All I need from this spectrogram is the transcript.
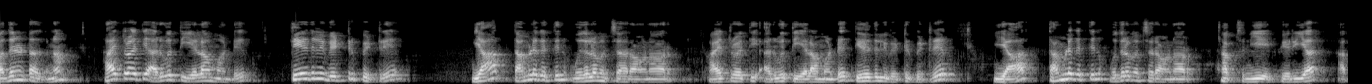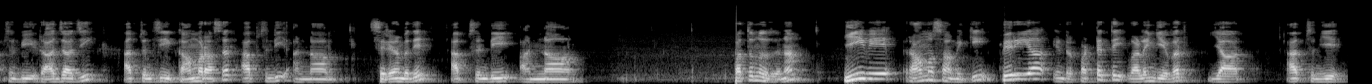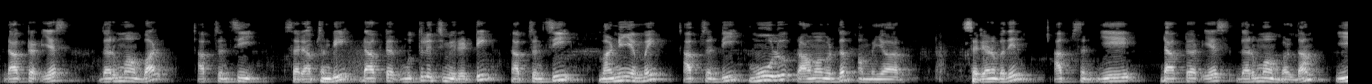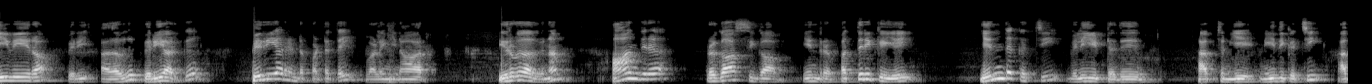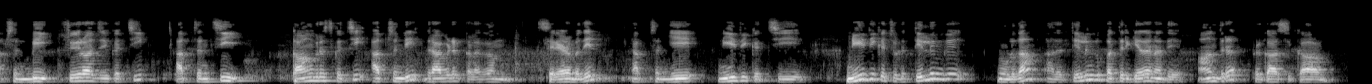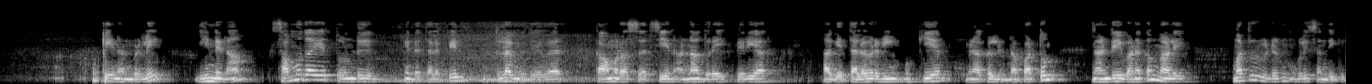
பதினெட்டாவதுனா ஆயிரத்தி தொள்ளாயிரத்தி அறுபத்தி ஏழாம் ஆண்டு தேர்தலில் வெற்றி பெற்று யார் தமிழகத்தின் முதலமைச்சரானார்? ஆயிரத்தி தொள்ளாயிரத்தி அறுபத்தி ஏழாம் ஆண்டு தேர்தலில் வெற்றி பெற்று யார்? தமிழகத்தின் முதலமைச்சர் ஆனார். Option A Periyar. Option B Rajaji. Option C Kamarajar. Option D Anna. சரியான பதில் ஆப்ஷன் டி அண்ணா. பத்தொன்பதுனா ஈவே ராமசாமிக்கு பெரியார் என்ற பட்டத்தை வழங்கியவர் யார்? Option A doctor S Dharmambal. Option C சரி option B doctor Muthulakshmi Reddy. Option C Maniammai. Option D மூலு Ramamirtham அம்மையார். சரியான பதில்? Option A doctor S Dharmambal தான். E. ஈவேரா பெரி அதாவது பெரியாருக்கு பெரியார் என்ற பட்டத்தை வழங்கினார். இருபதாவதுனா ஆந்திர பிரகாசிகா என்ற பத்திரிகையை எந்த கட்சி வெளியிட்டது? ஆப்ஷன் ஏ நீதி கட்சி. ஆப்ஷன் பி சுயராஜ்ய கட்சி. ஆப்ஷன் சி காங்கிரஸ் கட்சி. Option D Dravidar Kazhagam. சரியான பதில்? ஆப்ஷன் ஏ நீதி கட்சி. நீதி கட்சியோட தெலுங்கு நூல் தான் அது தெலுங்கு பத்திரிகை தான் அது ஆந்திர பிரகாசிகா. ஓகே நண்பர்களே இன்று நாம் சமுதாய தொண்டு என்ற தலைப்பில் முத்துலாங்கு தேவர் காமராசர் சி. என். அண்ணாதுரை பெரியார் ஆகிய தலைவர்களின் முக்கிய வினாக்கள் என்று பார்த்தோம். நன்றி வணக்கம். நாளை மற்றொரு வீடுடன் உங்களை சந்திக்கிறோம்.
